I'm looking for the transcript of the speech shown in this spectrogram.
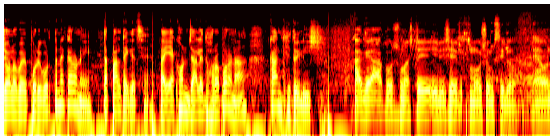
জলবায়ু পরিবর্তনের কারণে তা পাল্টে গেছে। তাই এখন জালে ধরা পড়ে না কাঙ্ক্ষিত ইলিশ। আগে আগস্ট মাসে ইলিশের মৌসুম ছিল এখন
